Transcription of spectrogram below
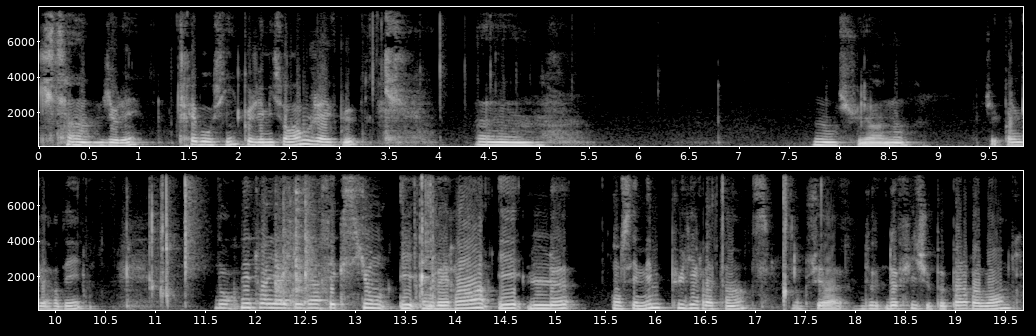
qui est un violet, très beau aussi, que j'ai mis sur un rouge à lèvres bleu. Euh, non, celui-là, non. Je vais pas le garder. Donc, nettoyage, désinfection, et on verra. Et le... On sait même plus lire la teinte. Donc, d'office, je peux pas le revendre.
